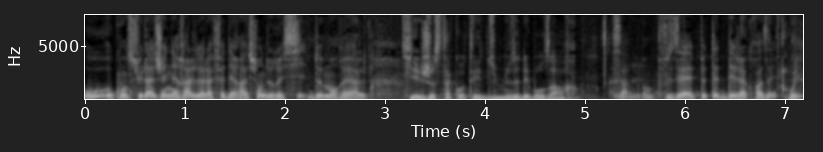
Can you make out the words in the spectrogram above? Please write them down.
ou au consulat général de la Fédération de Russie de Montréal. Qui est juste à côté du musée des Beaux-Arts. Ça, donc vous avez peut-être déjà croisé. Oui.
